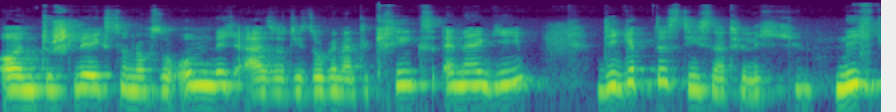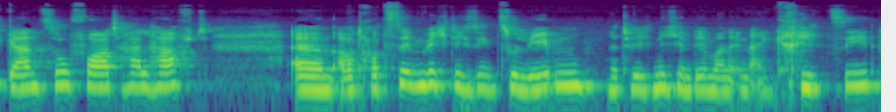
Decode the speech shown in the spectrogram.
und du schlägst nur noch so um dich, also die sogenannte Kriegsenergie. Die gibt es, die ist natürlich nicht ganz so vorteilhaft, ähm, aber trotzdem wichtig, sie zu leben. Natürlich nicht, indem man in einen Krieg zieht,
